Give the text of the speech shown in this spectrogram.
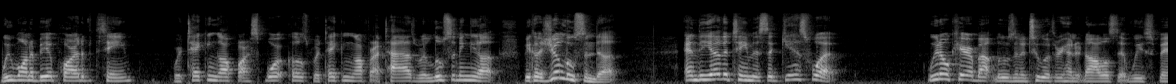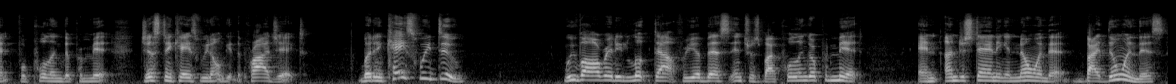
we want to be a part of the team. We're taking off our sport coats, we're taking off our ties, we're loosening up because you're loosened up. And the other team that said, guess what? We don't care about losing the two or three hundred dollars that we've spent for pulling the permit just in case we don't get the project. But in case we do, we've already looked out for your best interest by pulling a permit and understanding and knowing that by doing this,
